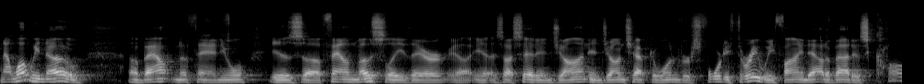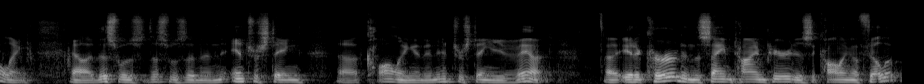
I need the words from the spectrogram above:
Now, what we know about Nathanael is uh, found mostly there, uh, as I said, in John. In John chapter 1, verse 43, we find out about his calling. Uh, this was, this was an, an interesting uh, calling and an interesting event. Uh, it occurred in the same time period as the calling of Philip.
